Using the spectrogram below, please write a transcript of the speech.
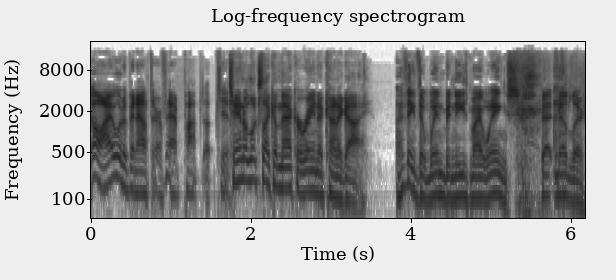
Oh, I would have been out there if that popped up too. Tanner looks like a Macarena kind of guy. I think the wind beneath my wings. Bette Midler.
